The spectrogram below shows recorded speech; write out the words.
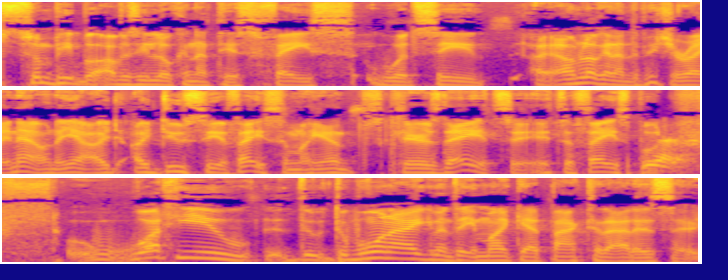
some people obviously looking at this face would see. I'm looking at the picture right now, and yeah, I, I do see a face. I'm like, yeah, it's clear as day. It's a, it's a face. But what do you? The, the one argument that you might get back to that is, uh,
